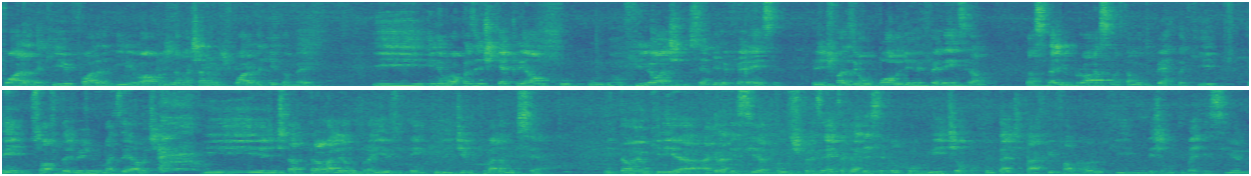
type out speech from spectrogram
fora daqui, fora em Nilópolis, na Baixada, mas fora daqui também. E em Nilópolis a gente quer criar um, um, um filhote do centro de referência, a gente fazer um polo de referência na cidade próxima, está muito perto daqui, tem, sofre das mesmas mazelas, e a gente está trabalhando para isso e tem tudo indica que vai dar muito certo. Então eu queria agradecer a todos os presentes, agradecer pelo convite, a oportunidade de estar aqui falando, que me deixa muito envaidecido.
